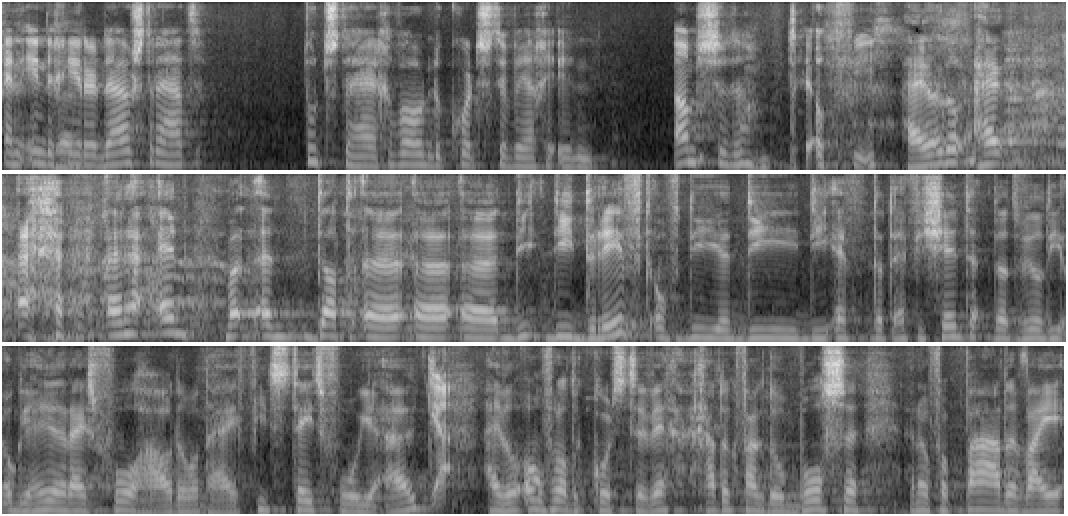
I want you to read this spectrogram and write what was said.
En in de Gerard Douwstraat toetste hij gewoon de kortste weg in Amsterdam, Delphi. Hij, hij, en, en, maar, en dat, eh, eh, eh, die, die drift of die, die, die, eff- dat efficiënte, dat wil hij ook de hele reis volhouden. Want hij fietst steeds voor je uit. Ja. Hij wil overal de kortste weg. Hij gaat ook vaak door bossen en over paden waar je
